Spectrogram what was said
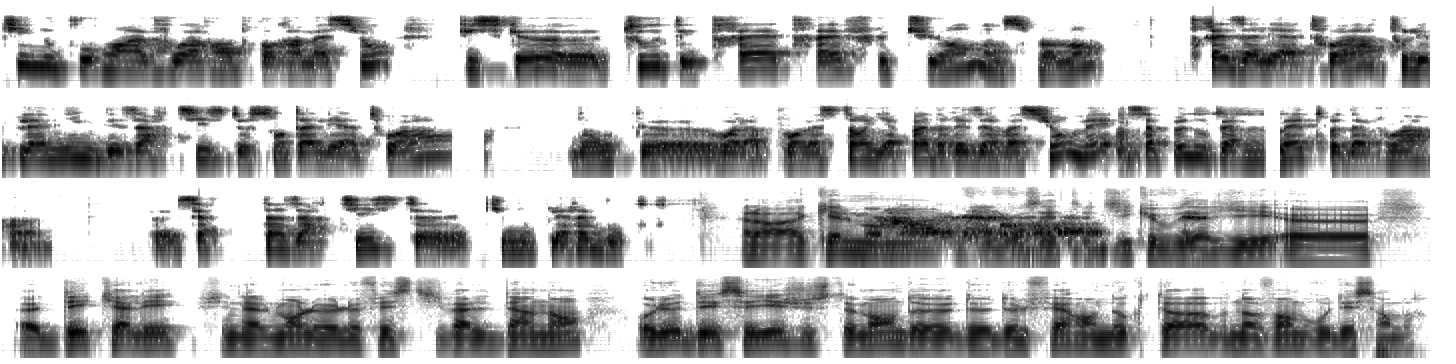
qui nous pourrons avoir en programmation, puisque euh, tout est très très fluctuant en ce moment, très aléatoire. Tous les plannings des artistes sont aléatoires. Donc euh, voilà, pour l'instant, il n'y a pas de réservation, mais ça peut nous permettre d'avoir certains artistes euh, qui nous plairaient beaucoup. Alors, à quel moment vous vous êtes dit que vous alliez euh, décaler finalement le, festival d'un an au lieu d'essayer justement de, le faire en octobre, novembre ou décembre?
